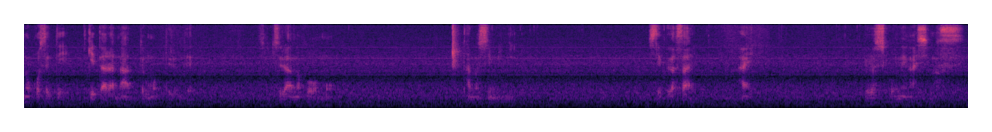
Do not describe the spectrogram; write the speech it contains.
残せていけたらなって思ってるんでそちらの方も楽しみにしてください。はい、よろしくお願いします。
